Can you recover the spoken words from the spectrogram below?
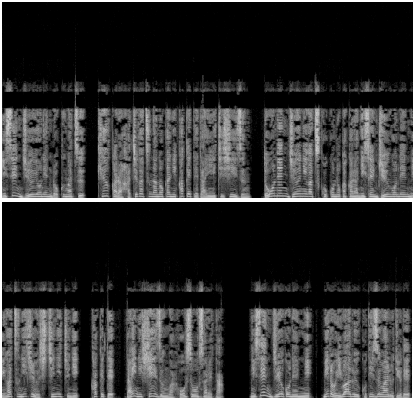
2014年6月、9から8月7日にかけて第1シーズン、同年12月9日から2015年2月27日にかけて第2シーズンが放送された。2015年にミロ・イワルー・コティズワルデュで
